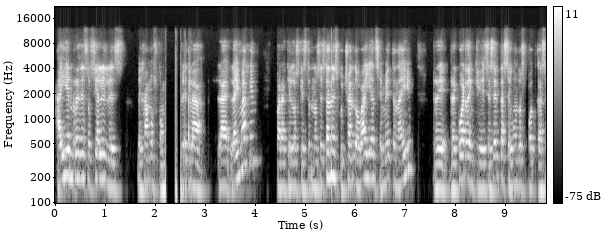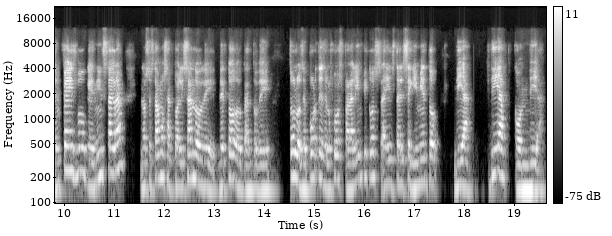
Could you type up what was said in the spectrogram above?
ahí en redes sociales les dejamos completa la, la, imagen para que los que nos están escuchando vayan, se metan ahí. recuerden que 60 segundos podcast en Facebook, en Instagram, nos estamos actualizando de, todo, tanto de todos los deportes, de los Juegos Paralímpicos, ahí está el seguimiento día, día con día.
